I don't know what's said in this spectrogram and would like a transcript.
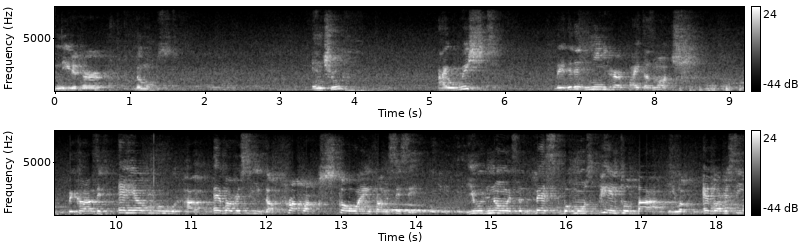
needed her the most. In truth, I wished they didn't need her quite as much. Because if any of you have ever received a proper scoring from Sissy, you would know it's the best but most painful bath you have ever received.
